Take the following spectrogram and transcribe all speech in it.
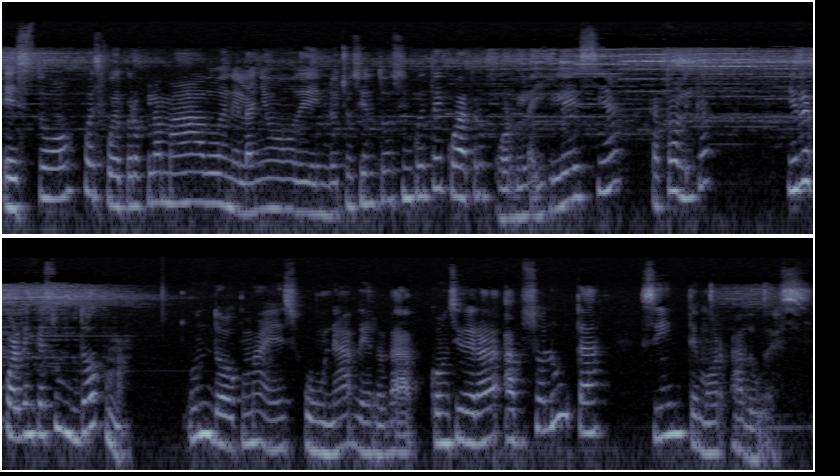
Esto pues fue proclamado en el año de 1854 por la Iglesia Católica y recuerden que es un dogma un dogma es una verdad considerada absoluta sin temor a dudas.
